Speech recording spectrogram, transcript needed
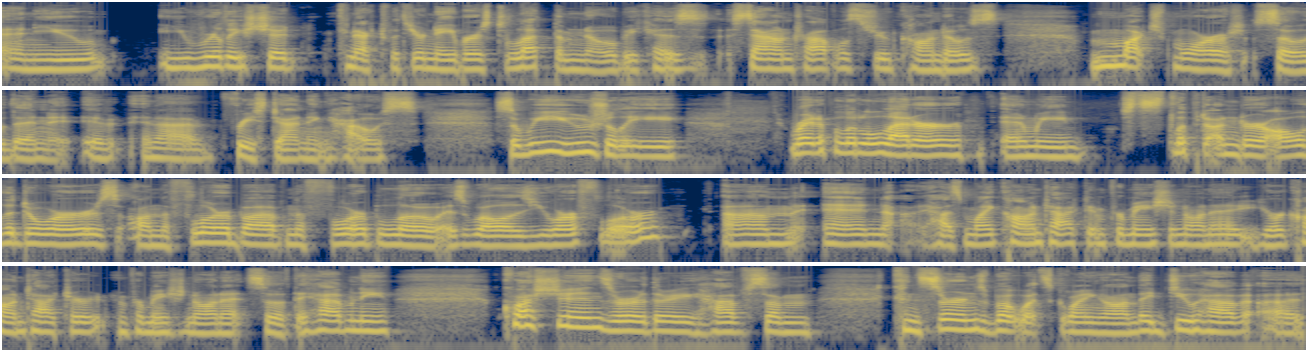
and you you really should connect with your neighbors to let them know because sound travels through condos much more so than in a freestanding house. So we usually write up a little letter and we slip it under all the doors on the floor above and the floor below, as well as your floor um, and has my contact information on it, your contact information on it. So if they have any questions or they have some concerns about what's going on, they do have a,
